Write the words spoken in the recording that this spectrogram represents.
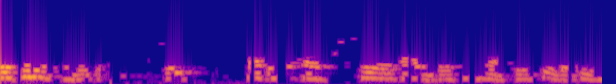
一个真的什么的，所以它这个因为它很多现在不住的地方，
